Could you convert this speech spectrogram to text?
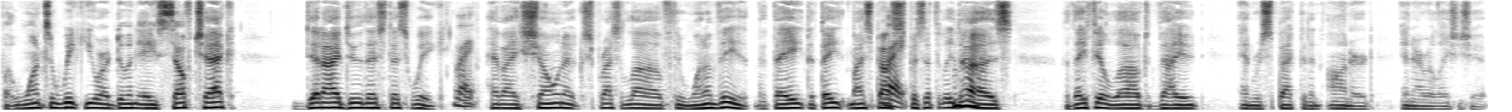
but once a week, you are doing a self check. Did I do this this week? Right. Have I shown or expressed love through one of these that they that they my spouse Right. Mm-hmm. specifically does that they feel loved, valued, and respected and honored in our relationship?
